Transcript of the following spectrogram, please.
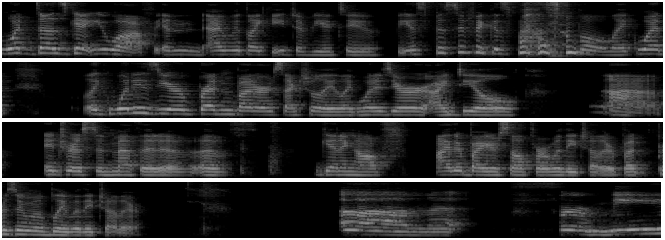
what does get you off? And I would like each of you to be as specific as possible. Like what, like what is your bread and butter sexually? Like what is your ideal uh, interest and method of, of getting off either by yourself or with each other, but presumably with each other? Um, for me,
